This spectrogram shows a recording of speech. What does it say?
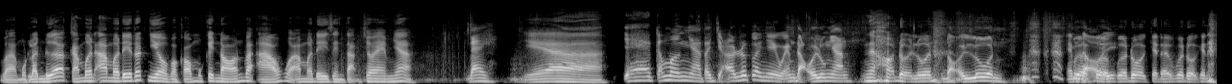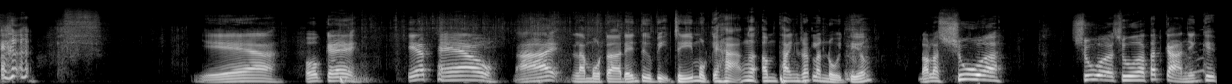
và một lần nữa cảm ơn AMD rất nhiều và có một cái nón và áo của AMD dành tặng cho em nhá. Đây. Yeah. Yeah cảm ơn nhà tài trợ rất là nhiều. Em đội luôn nha anh. Nó đội luôn. Đội luôn. Em vừa, đội. vừa, vừa đội cái đó vừa đội cái này. Yeah. Ok. Tiếp theo. Đấy là một à, đến từ vị trí một cái hãng âm thanh rất là nổi tiếng. Đó là Shure Shure Shure tất cả những cái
